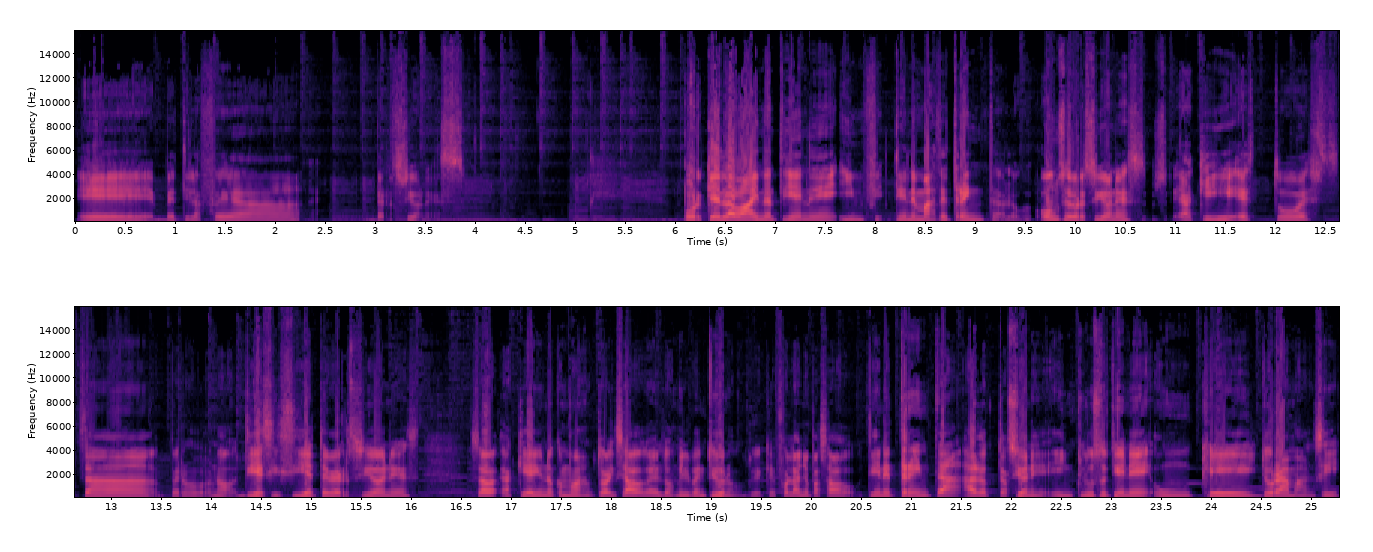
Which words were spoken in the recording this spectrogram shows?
eh, Betty la Fea, versiones. Porque la vaina tiene, tiene más de 30, loco. 11 versiones. Aquí esto está, pero no, 17 versiones. Aquí hay uno que más actualizado, del 2021, de- que fue el año pasado. Tiene 30 adaptaciones. Incluso tiene un K-drama, ¿sí?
